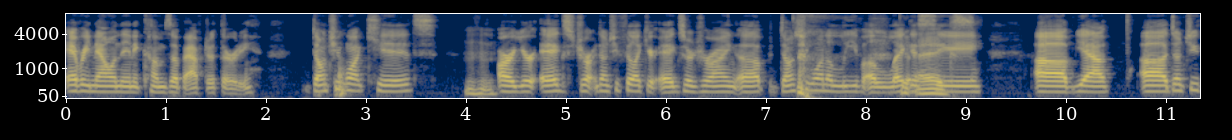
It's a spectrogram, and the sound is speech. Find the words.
Every now and then it comes up after 30. Don't you want kids? Mm-hmm. Are your eggs dry? Don't you feel like your eggs are drying up? Don't you want to leave a legacy? Uh, yeah. Uh, don't you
